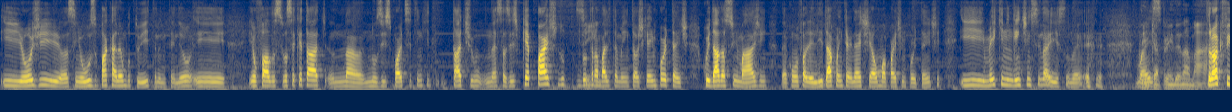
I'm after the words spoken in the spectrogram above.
e hoje, assim, eu uso pra caramba o Twitter, entendeu? E eu falo, se você quer estar tá nos esportes, você tem que estar tá nessas vezes, porque é parte do, do trabalho também. Então, acho que é importante cuidar da sua imagem, né? Como eu falei, lidar com a internet é uma parte importante e meio que ninguém te ensina isso, né? Mas tem que aprender na marca. Troque,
